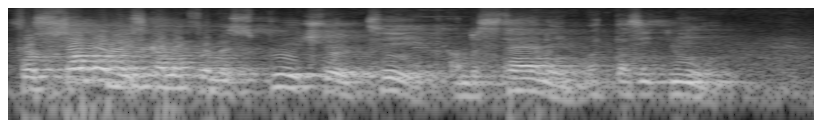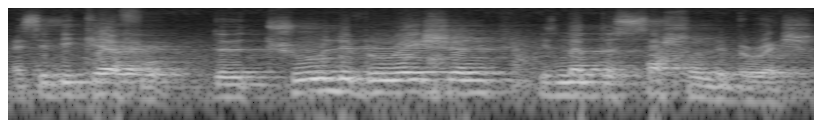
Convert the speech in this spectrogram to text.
for someone who is coming from a spiritual take understanding what does it mean I say, be careful. The true liberation is not the social liberation.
